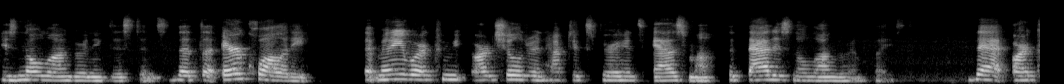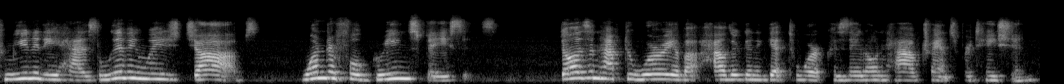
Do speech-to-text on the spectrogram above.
is no longer in existence, that the air quality that many of our our children have to experience asthma, that that is no longer in place, that our community has living wage jobs, wonderful green spaces, doesn't have to worry about how they're going to get to work because they don't have transportation.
